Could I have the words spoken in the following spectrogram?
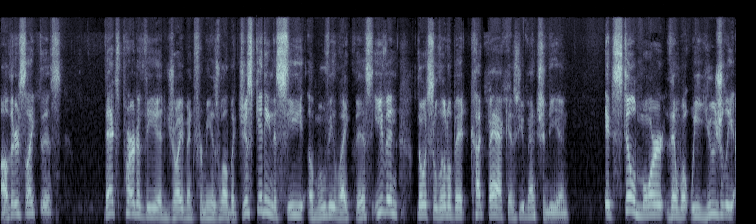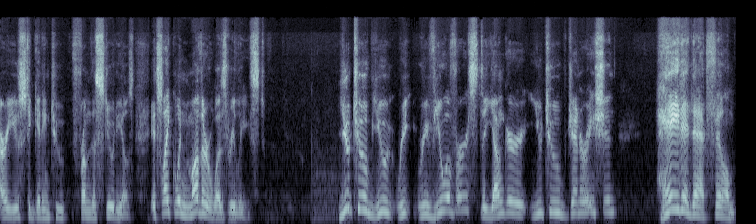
others like this," that's part of the enjoyment for me as well. But just getting to see a movie like this, even though it's a little bit cut back, as you mentioned, Ian, it's still more than what we usually are used to getting to from the studios. It's like when Mother was released. YouTube, you re- reviewiverse, the younger YouTube generation, hated that film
